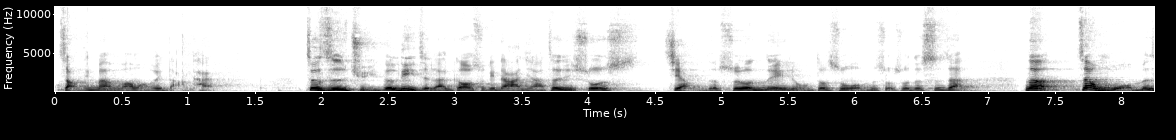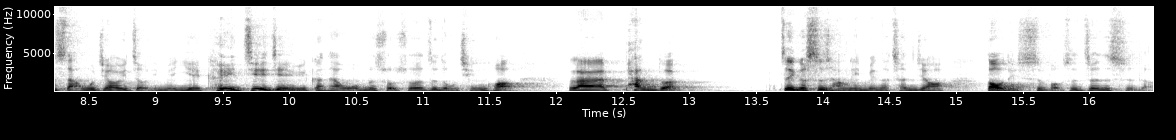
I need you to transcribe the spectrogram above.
涨停板往往会打开。这只是举一个例子来告诉给大家，这里所讲的所有内容都是我们所说的实战。那在我们散户交易者里面，也可以借鉴于刚才我们所说的这种情况来判断这个市场里面的成交到底是否是真实的。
